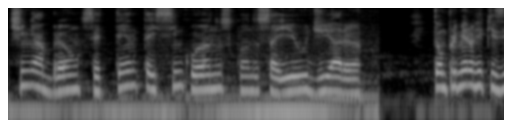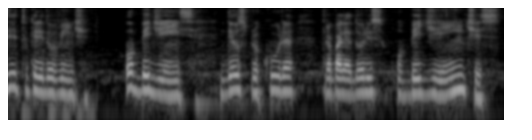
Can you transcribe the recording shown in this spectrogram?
Tinha Abrão setenta e cinco anos quando saiu de Arã. Então, primeiro requisito, querido ouvinte, obediência. Deus procura trabalhadores obedientes.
